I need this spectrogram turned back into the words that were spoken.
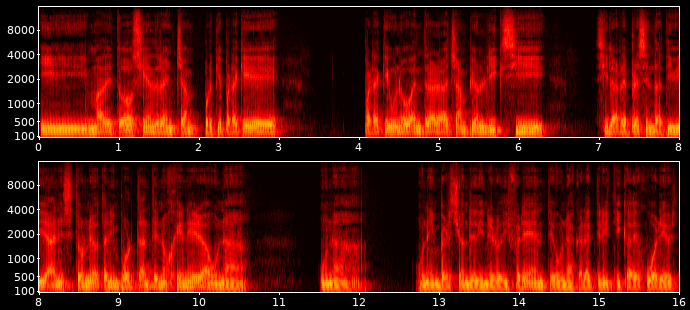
Y más de todo si entra en porque para qué para qué uno va a entrar a Champions League si si la representatividad en ese torneo tan importante no genera una una una inversión de dinero diferente, una característica de jugadores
